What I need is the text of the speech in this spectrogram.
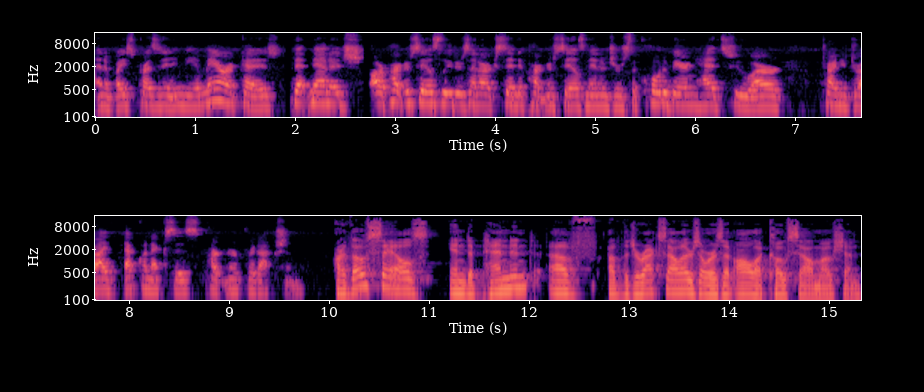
and a vice president in the Americas that manage our partner sales leaders and our extended partner sales managers, the quota bearing heads who are trying to drive Equinix's partner production. Are those sales independent of of the direct sellers, or is it all a co-sell motion?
